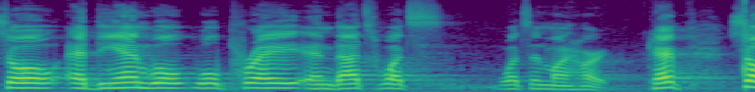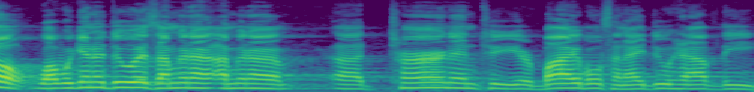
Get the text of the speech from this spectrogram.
So at the end, we'll, we'll pray, and that's what's, what's in my heart. Okay? So what we're going to do is I'm going to I'm to uh, turn into your Bibles, and I do have the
